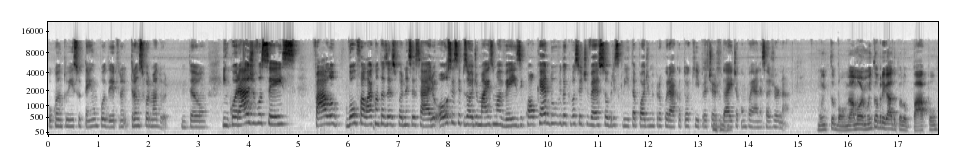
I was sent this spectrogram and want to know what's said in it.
o quanto isso tem um poder tra transformador. Então, encorajo vocês, falo, vou falar quantas vezes for necessário, ouça esse episódio mais uma vez e qualquer dúvida que você tiver sobre escrita, pode me procurar que eu tô aqui para te ajudar e te acompanhar nessa jornada. Muito bom. Meu amor, muito obrigado pelo papo.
